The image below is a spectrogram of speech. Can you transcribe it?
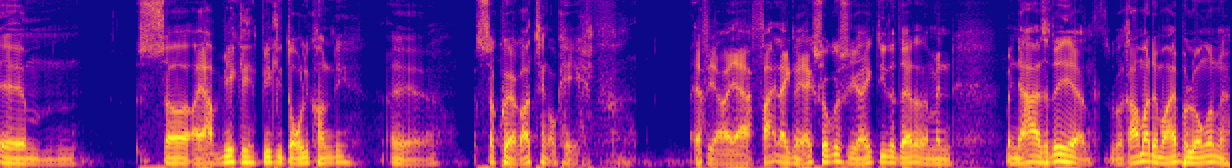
øhm, så, og jeg har virkelig, virkelig dårlig kondi, øh, så kunne jeg godt tænke, okay, altså jeg, jeg fejler ikke, når jeg er ikke sukkersyg, jeg er ikke dit og datter, men, men jeg har altså det her, rammer det mig på lungerne,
